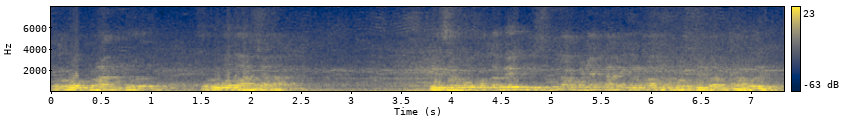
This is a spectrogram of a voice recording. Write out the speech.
सर्व प्रांत सर्व भाषा हे सर्व मतभेद विसरून आपण या कार्यक्रमात उपस्थित झालोय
